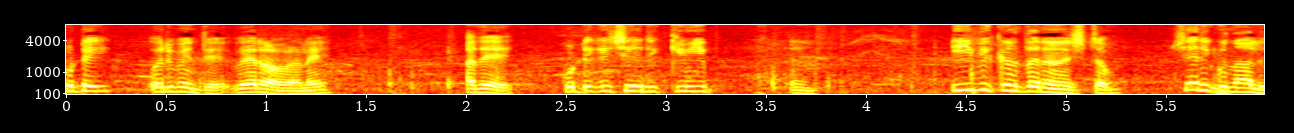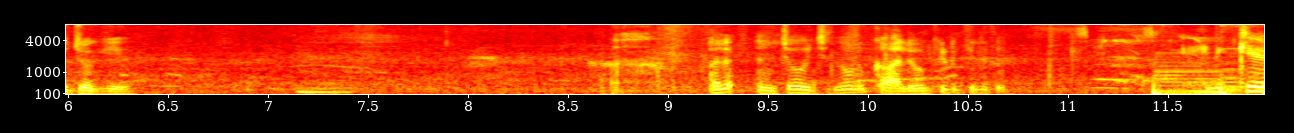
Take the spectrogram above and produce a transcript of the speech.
കുട്ടി ഒരു മിനിറ്റ് വേറെ ആളാണേ. അതെ കുട്ടിക്ക് ശരിക്കും ഈ വിൽക്കണ തന്നെയാണ് ഇഷ്ടം? ശരിക്കും ഒന്ന് ആലോചിച്ച് നോക്കിയേ. അല്ല ഞാൻ ചോദിച്ചെന്നോട് കാലുവൊക്കെ എടുക്കരുത് എനിക്ക്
